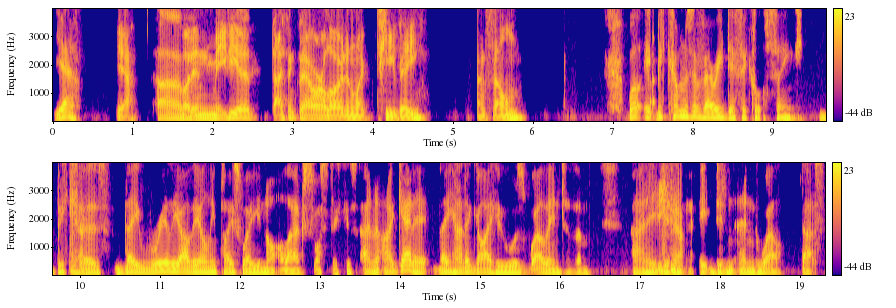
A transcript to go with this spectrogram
Yeah. Yeah. Um, but in media, I think they are allowed in like TV and film. Well, it becomes a very difficult thing because they really are the only place where you're not allowed swastikas. And I get it; they had a guy who was well into them, and it didn't. It didn't end well. That's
